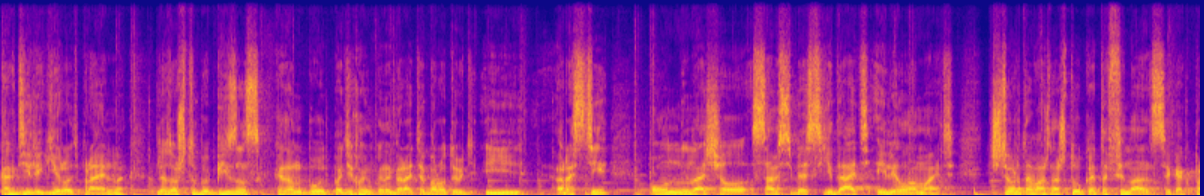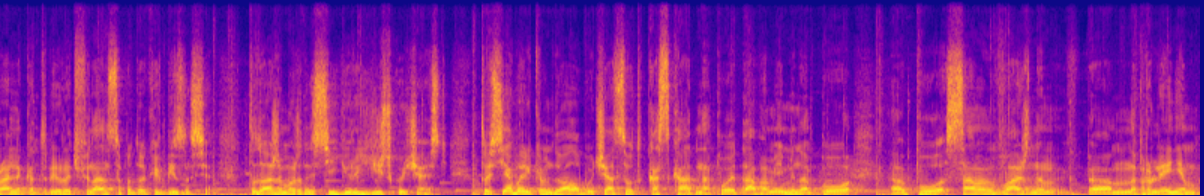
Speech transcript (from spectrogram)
как делегировать правильно, для того, чтобы бизнес, когда он будет потихоньку набирать обороты и расти, он не начал сам себя съедать или ломать. Четвертая важная штука – это финансы, как правильно контролировать финансы потоки в бизнесе. Туда же можно нести юридическую часть. То есть я бы рекомендовал обучаться вот каскадно по этапам, именно по, э, по самым важным э, направлениям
